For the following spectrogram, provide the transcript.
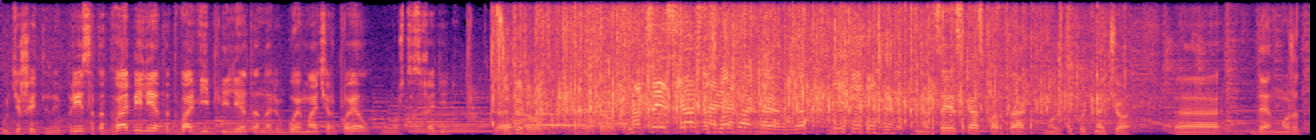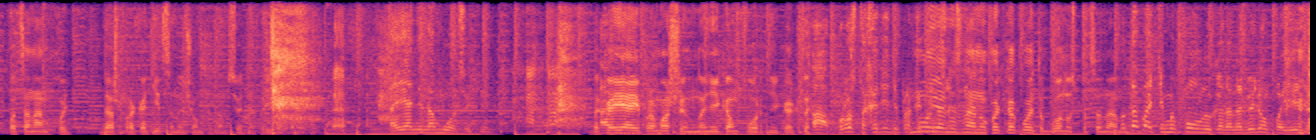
утешительный приз. Это два билета, два VIP-билета на любой матч РПЛ. Вы можете сходить. Супер круто. На ЦСКА, наверное. Спартак, наверное, да? На ЦСКА, Спартак. Можете хоть на что. Дэн, может, пацанам хоть дашь прокатиться, на чем ты там сегодня приехал? А я не на моцике. Так а я и про машину, на ней комфортнее как-то. А, просто хотите прокатиться? Ну, я не знаю, ну хоть какой-то бонус пацанам. Ну, давайте мы полную, когда наберем, поедем.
